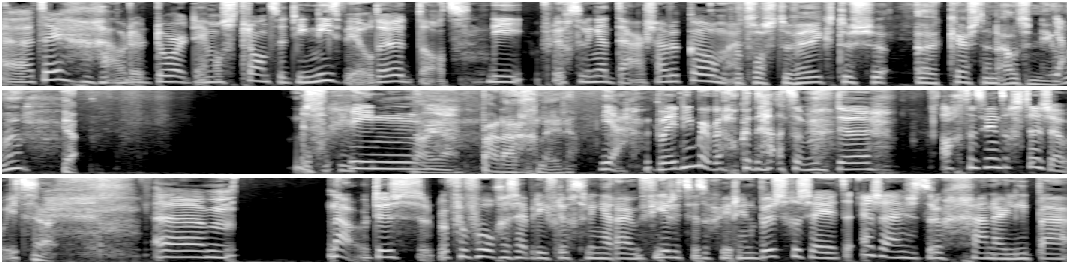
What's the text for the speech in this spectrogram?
uh, tegengehouden door demonstranten die niet wilden dat die vluchtelingen daar zouden komen. Dat was de week tussen uh, kerst en oud en nieuw, ja. hè? Ja. Misschien. nou ja, een paar dagen geleden. Ja, ik weet niet meer welke datum. De 28ste, zoiets. Ja. Ehm, nou, dus vervolgens hebben die vluchtelingen ruim 24 uur in de bus gezeten en zijn ze teruggegaan naar Lipa,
